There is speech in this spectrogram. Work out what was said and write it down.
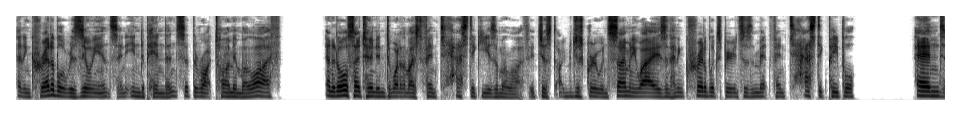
an incredible resilience and independence at the right time in my life and it also turned into one of the most fantastic years of my life. It just I just grew in so many ways and had incredible experiences and met fantastic people. And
